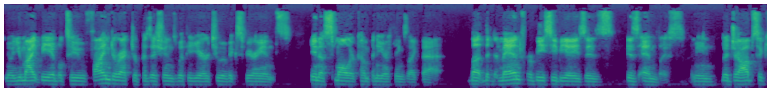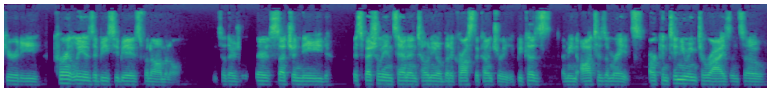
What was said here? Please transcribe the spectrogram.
you know you might be able to find director positions with a year or two of experience in a smaller company or things like that. But the demand for bcbas is is endless. I mean the job security currently as a bcba is phenomenal. And so there's there's such a need especially in san antonio but across the country because i mean autism rates are continuing to rise. And so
